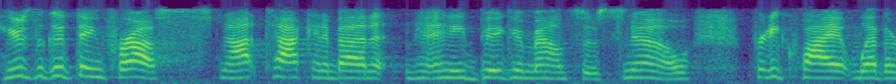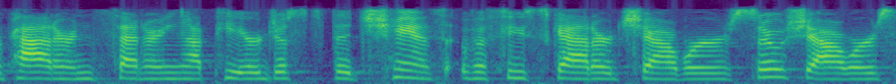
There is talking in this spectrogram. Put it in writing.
Here's the good thing for us, not talking about any big amounts of snow. Pretty quiet weather patterns setting up here, just the chance of a few scattered showers, snow showers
